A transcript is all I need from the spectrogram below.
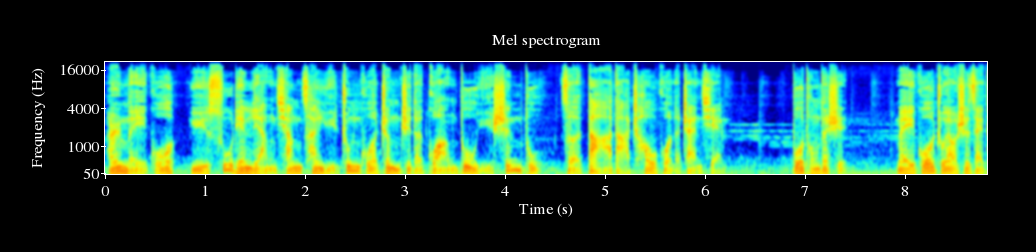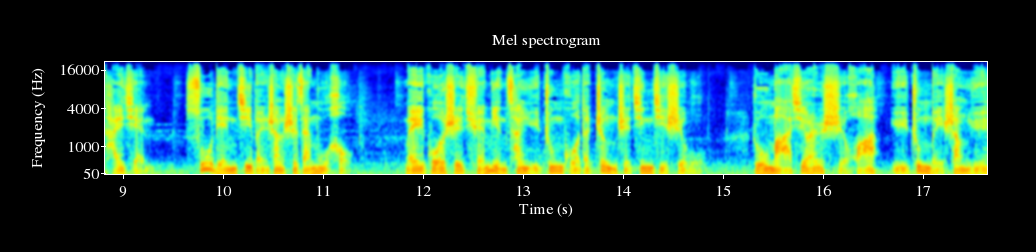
而美国与苏联两强参与中国政治的广度与深度，则大大超过了战前。不同的是，美国主要是在台前，苏联基本上是在幕后。美国是全面参与中国的政治经济事务，如马歇尔使华与中美商约；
